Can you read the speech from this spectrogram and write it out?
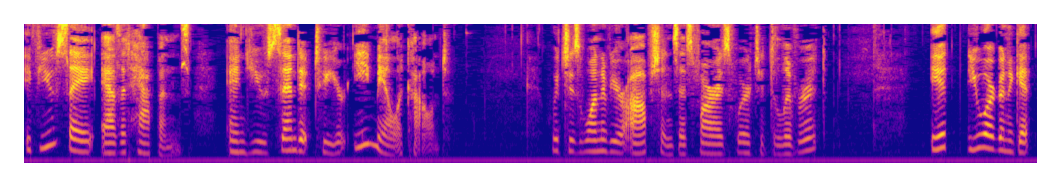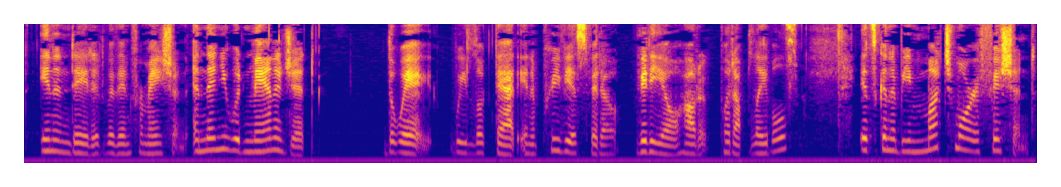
If you say as it happens and you send it to your email account, which is one of your options as far as where to deliver it, it you are going to get inundated with information and then you would manage it the way we looked at in a previous video, video how to put up labels, it's going to be much more efficient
